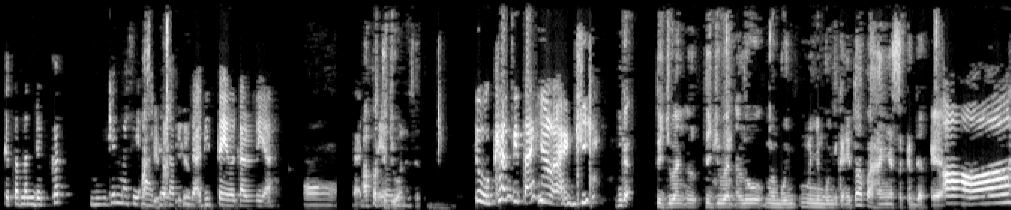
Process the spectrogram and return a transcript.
ke teman deket mungkin masih, Masih, ada tapi tapi ya. nggak detail kali ya Oh, Nggak apa detail. tujuannya? Seth? tuh kan ditanya lagi Tujuan tujuan lu menyembunyikan itu apa hanya sekedar kayak oh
